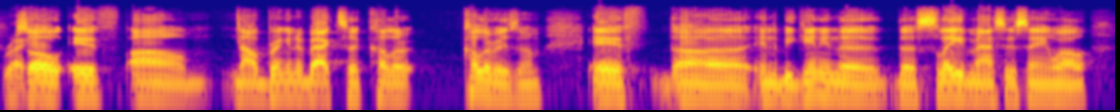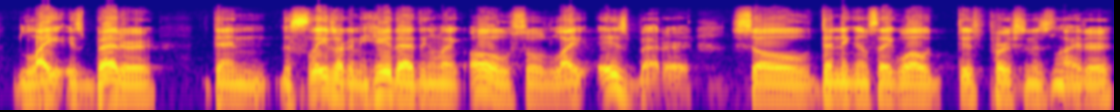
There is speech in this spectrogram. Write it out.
Right. So if um now bringing it back to color colorism, if uh in the beginning the the slave master is saying, well, light is better, then the slaves are going to hear that. They're gonna like, oh, so light is better. So then they're going to say, well, this person is lighter,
